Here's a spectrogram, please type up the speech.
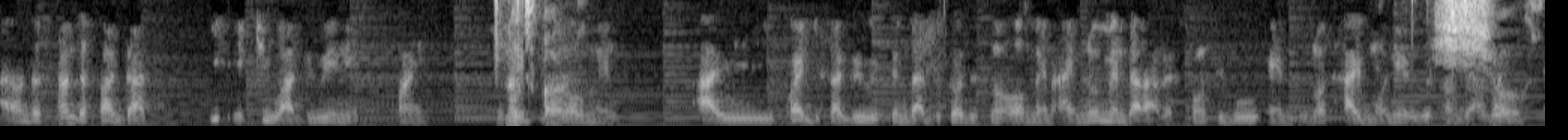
I understand the fact that if a few are doing it, fine. Not all men. I quite disagree with him that because it's not all men, I know men that are responsible and do not hide money away from their Sure. wives,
